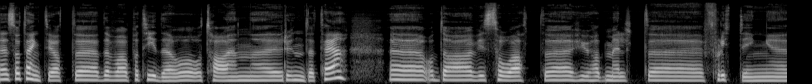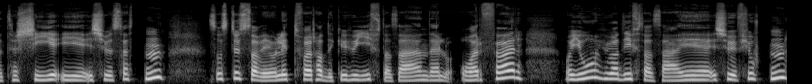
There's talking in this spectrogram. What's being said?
så tenkte jeg at det var på tide å, ta en runde til. Og da vi så at hun hadde meldt flytting til Ski i 2017, så stussa vi jo litt, for hadde ikke hun gifta seg en del år før? Og jo, hun hadde gifta seg i 2014,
